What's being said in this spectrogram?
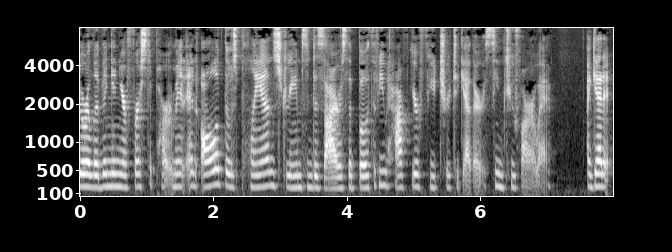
You're living in your first apartment, and all of those plans, dreams, and desires that both of you have for your future together seem too far away. I get it.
